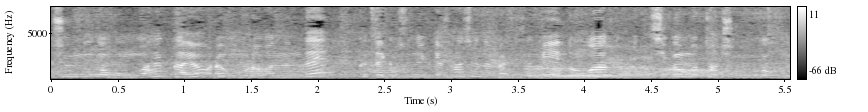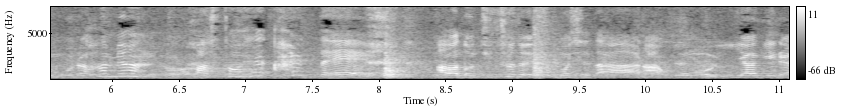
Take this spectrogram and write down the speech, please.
중국어 공부할까요? 라고 물어봤는데 그때 교수님께서 하시는 말씀이 너가 지금부터 중국어 공부를 하면 마스터 할 때 아마 넌 뒤쳐져 있을 것이다 라고 이야기를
